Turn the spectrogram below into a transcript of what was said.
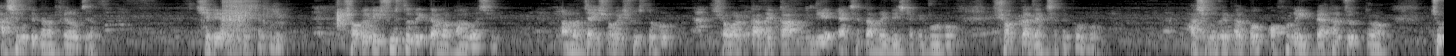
হাসি মুখে তারা ফেরত যান। সেটাই আমরা চেষ্টা করি। সবাইকে সুস্থ দেখতে আমরা ভালোবাসি। আমরা চাই সবাই সুস্থ হোক। সবার কাঁধে কাঁধ মিলিয়ে একসাথে আমরা এই দেশটাকে করব সব কাজ একসাথে করব। হাসি মুখে থাকব। কখনোই ব্যথার যন্ত্র চোখ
